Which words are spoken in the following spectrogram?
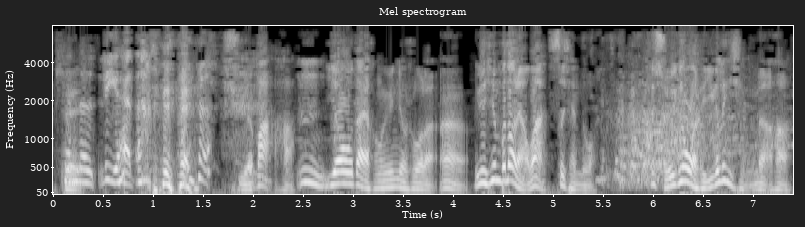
偏的厉害的。学霸哈，嗯腰带横云就说了，嗯，月薪不到两万，四千多，这属于跟我是一个类型的哈。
